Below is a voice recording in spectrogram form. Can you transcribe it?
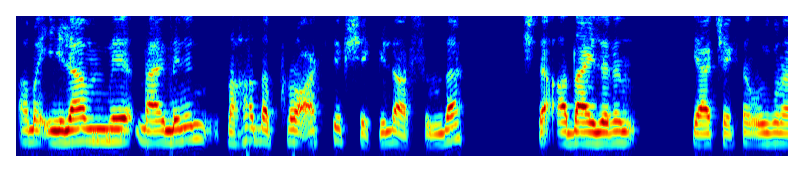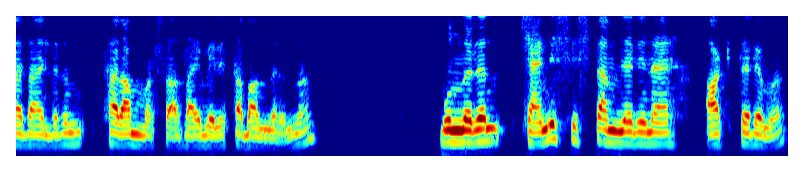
ama ilan vermenin daha da proaktif şekilde aslında işte adayların gerçekten uygun adayların taranması aday veri tabanlarından bunların kendi sistemlerine aktarımı,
